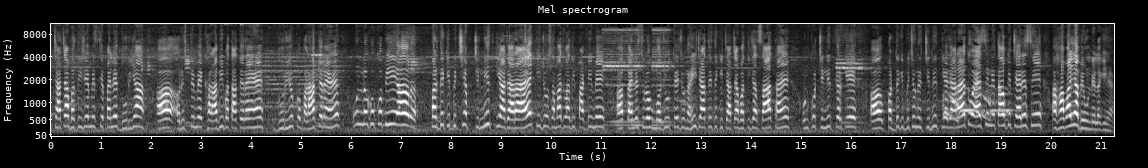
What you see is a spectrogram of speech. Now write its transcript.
चाचा भतीजे में इसके पहले दूरियाँ रिश्ते में खराबी बताते रहे हैं, दूरियों को बढ़ाते रहे हैं, उन लोगों को भी पर्दे के पीछे अब चिन्हित किया जा रहा है कि जो समाजवादी पार्टी में पहले से लोग मौजूद थे, जो नहीं चाहते थे कि चाचा भतीजा साथ आए, उनको चिन्हित करके पर्दे के पीछे उन्हें चिन्हित किया जा रहा है। तो ऐसे नेताओं के चेहरे से हवाइयाँ भी उड़ने लगी हैं।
